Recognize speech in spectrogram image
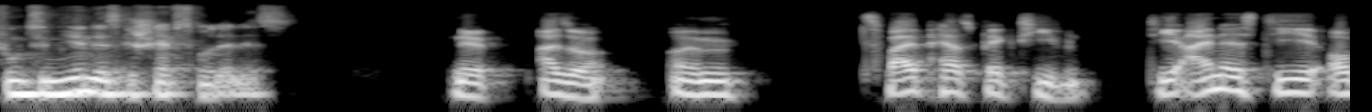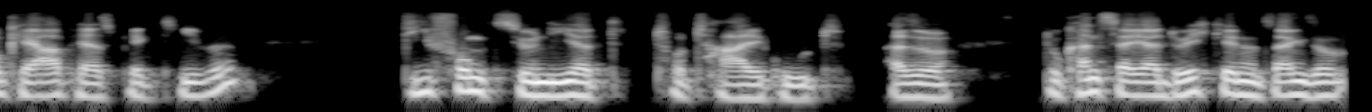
funktionierendes Geschäftsmodell ist? Nö, also ähm, zwei Perspektiven. Die eine ist die OKR-Perspektive die funktioniert total gut. Also du kannst ja ja durchgehen und sagen, so,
